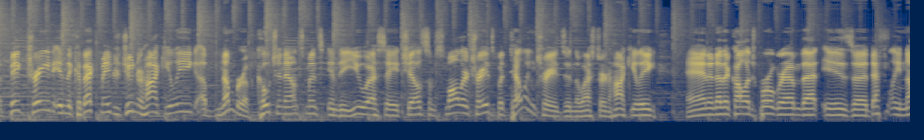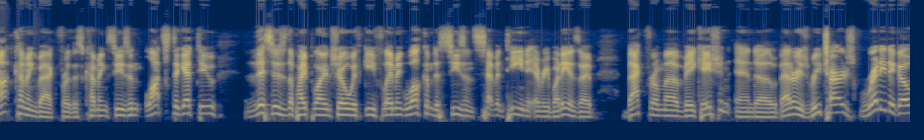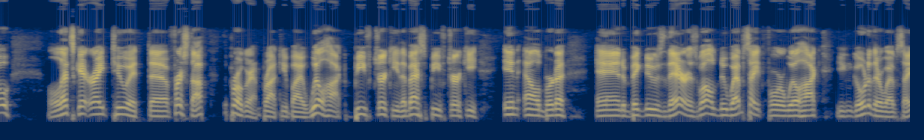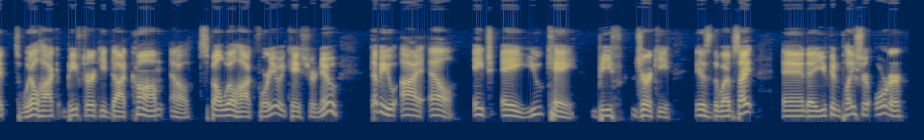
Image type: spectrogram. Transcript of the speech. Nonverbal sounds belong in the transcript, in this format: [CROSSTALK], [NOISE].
A big trade in the Quebec Major Junior Hockey League, a number of coach announcements in the USHL, some smaller trades but telling trades in the Western Hockey League, and another college program that is uh, definitely not coming back for this coming season. Lots to get to. This is the Pipeline Show with Guy Flaming. Welcome to season 17, everybody, as I'm back from uh, vacation and uh, batteries recharged, ready to go. Let's get right to it. Uh, first off, the program brought to you by Wilhauk Beef Jerky, the best beef jerky in Alberta. And big news there as well. New website for Wilhauk. You can go to their website. It's wilhaukbeefjerky.com. And I'll spell Wilhauk for you in case you're new. W I L H A U K Beef Jerky is the website. And uh, you can place your order.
